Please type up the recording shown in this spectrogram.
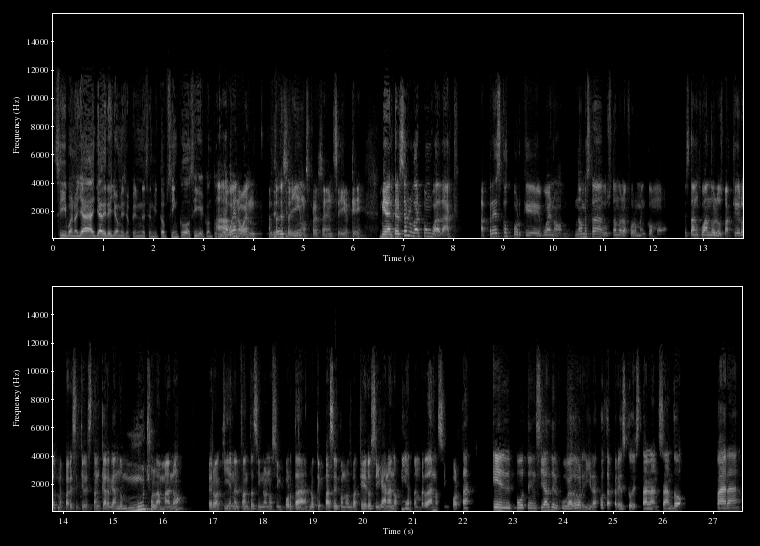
sí, bueno, ya, ya diré yo mis opiniones en mi top 5, sigue con tu Ah, bueno, bueno, entonces seguimos, presente, sí, ok. Mira, en tercer lugar pongo a Dak, a Prescott porque, bueno, no me está gustando la forma en cómo están jugando los vaqueros, me parece que le están cargando mucho la mano, pero aquí en el fantasy no nos importa lo que pase con los vaqueros, si ganan o pierden, ¿verdad? Nos importa el potencial del jugador y Dakota Prescott está lanzando para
